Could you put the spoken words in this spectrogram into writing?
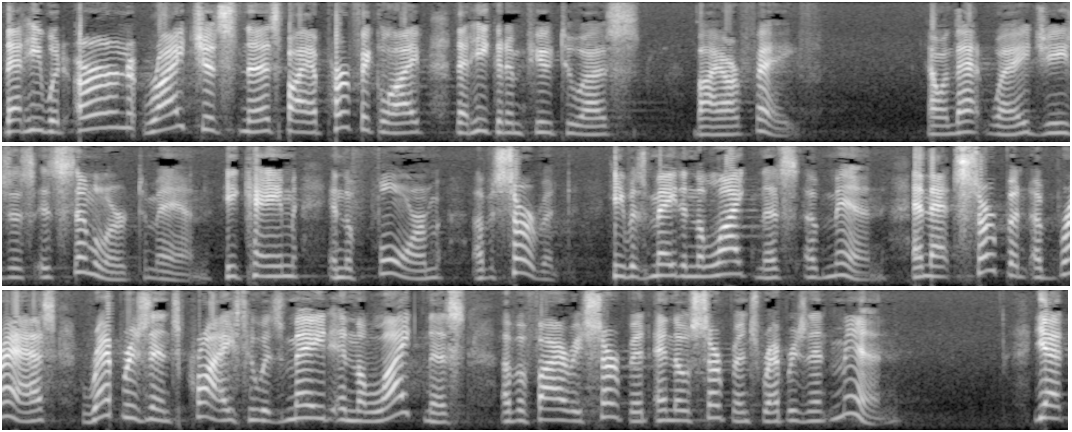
that he would earn righteousness by a perfect life that he could impute to us by our faith. Now, in that way, Jesus is similar to man. He came in the form of a servant. He was made in the likeness of men. And that serpent of brass represents Christ, who is made in the likeness of a fiery serpent, and those serpents represent men. Yet,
